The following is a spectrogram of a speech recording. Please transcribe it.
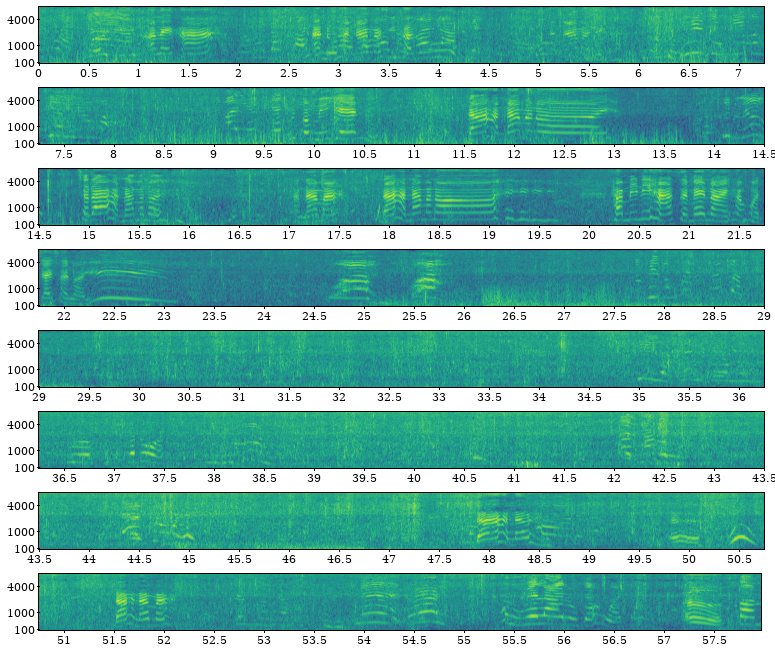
หรอยยิ้มอะไรคะอะดูหันหน้ามาสิคะลูกหันหน้ามาสิคะตรงนี้มันเย็นเลยว่ะไปเย็นอุ๊ยตรงนี้เย็นดาหันหน้ามาหน่อยขึ้นลูกชดาหันหน้ามาหน่อย หันหน้ามาดาหันหน้ามาหน่อยทำมินิฮาร์ทใส่แม่หน่อยทำหัวใจใส่หน่อยอี้ ว้าวว้าวพี่ต้องไปช่วยแบบพี่อยากเล่นเกมเรือกระโดดขึ้นเอ็ดนะเอ็ดดูเอ็ด ดาหันหน้ามา เออวู้ดาหันหน้ามาแม่เอ้ยถึงเวลาหนูจะหัวใจเออ ตอน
